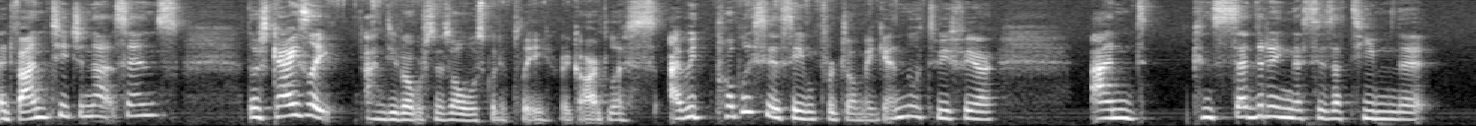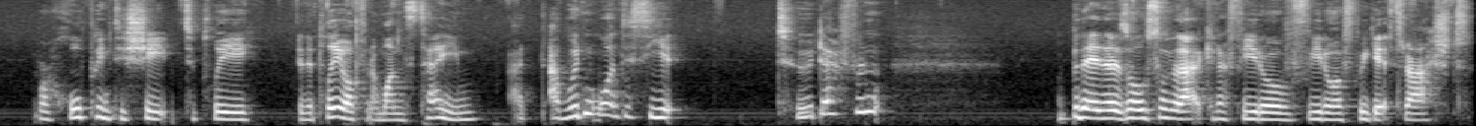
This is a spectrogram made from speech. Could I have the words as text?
advantage in that sense. There's guys like Andy Robertson is always going to play regardless. I would probably say the same for John McGinn though, to be fair. And considering this is a team that we're hoping to shape to play in the playoff in a month's time, I, I wouldn't want to see it too different. But then there's also that kind of fear of, you know, if we get thrashed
